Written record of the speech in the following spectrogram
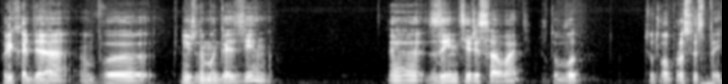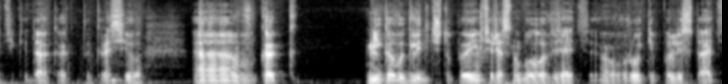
приходя в книжный магазин, э, заинтересовать, чтобы вот тут вопрос эстетики, да, как это красиво Э, как книга выглядит, чтобы интересно было взять э, в руки, полистать,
